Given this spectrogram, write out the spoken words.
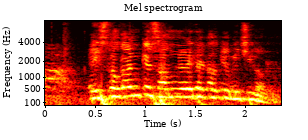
এই স্লোগানকে সামনে রেখে কালকে মিছিল হবে।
